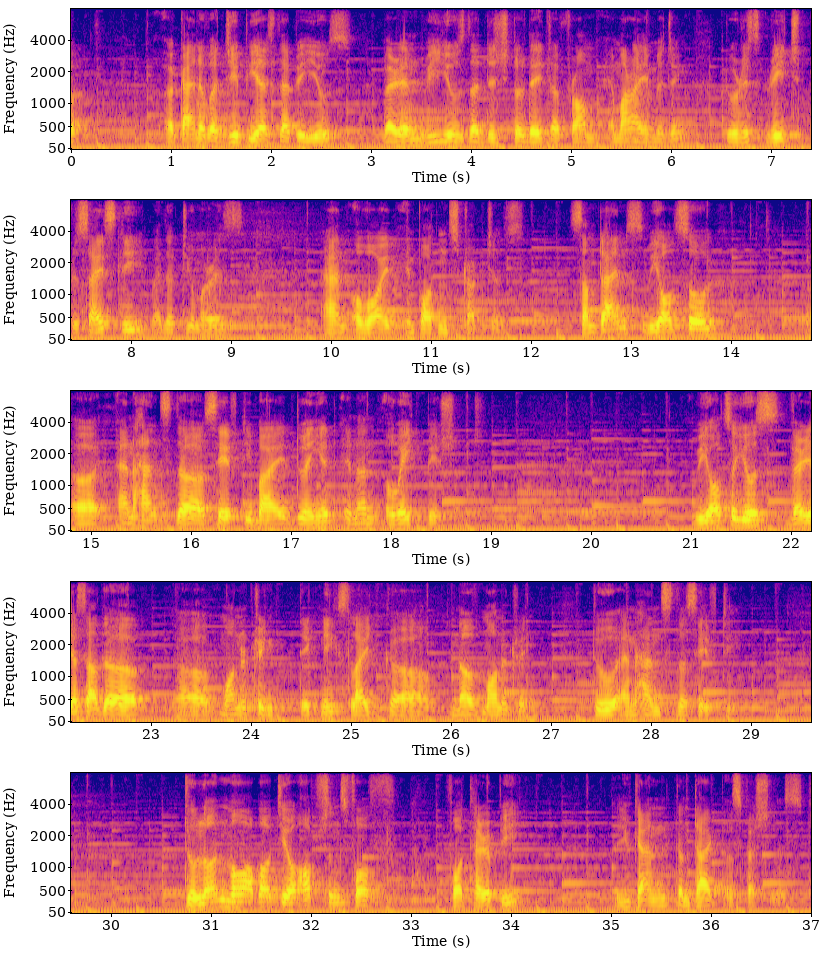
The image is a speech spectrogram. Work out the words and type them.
a kind of a GPS that we use, wherein we use the digital data from MRI imaging to reach precisely where the tumor is and avoid important structures. Sometimes we also uh, enhance the safety by doing it in an awake patient. We also use various other uh, monitoring techniques like uh, nerve monitoring to enhance the safety. To learn more about your options for, for therapy, you can contact a specialist.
